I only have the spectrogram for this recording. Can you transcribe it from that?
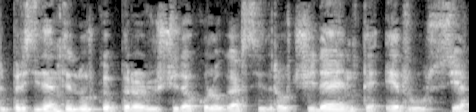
Il presidente turco è però riuscito a collocarsi tra Occidente e Russia.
